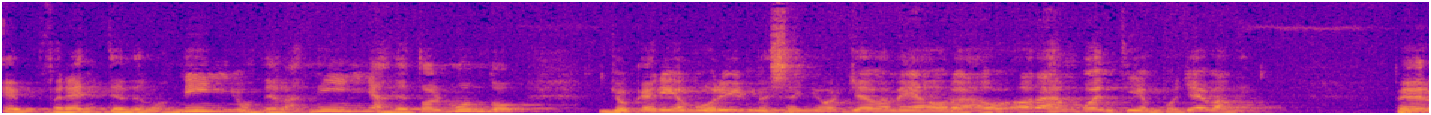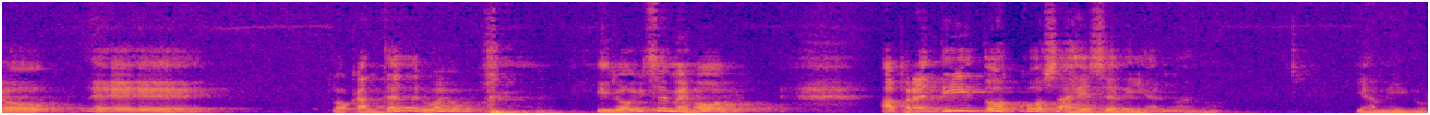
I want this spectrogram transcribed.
Enfrente de los niños, de las niñas, de todo el mundo. Yo quería morirme, Señor, llévame ahora, ahora es un buen tiempo, llévame. Pero eh, lo canté de nuevo y lo hice mejor Aprendí dos cosas ese día, hermano y amigo.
